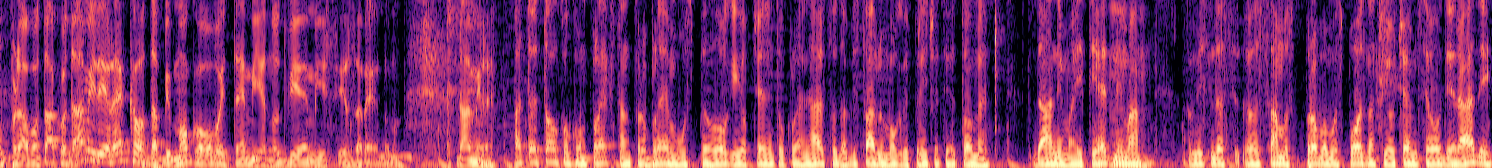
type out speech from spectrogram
Upravo tako. Damir je rekao da bi mogao o ovoj temi jedno dvije emisije za redom. Damire. Pa to je toliko kompleksan problem u spelogiji i općenito u planinarstvu da bi stvarno mogli pričati o tome danima i tjednima. A Mislim da e, samo probamo spoznati o čem se ovdje radi.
